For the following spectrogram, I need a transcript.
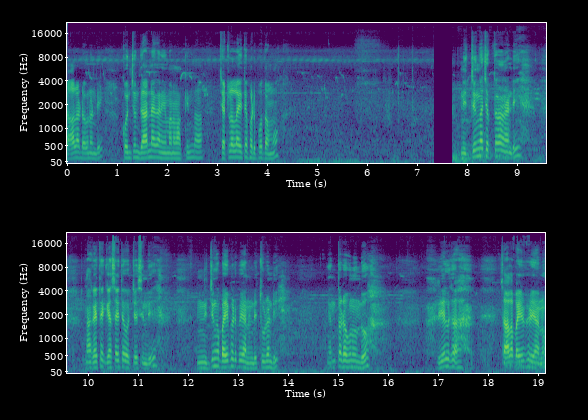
చాలా డౌన్ అండి. కొంచెం జారినా కానీ మనం ఆ కింద చెట్లలో అయితే పడిపోతాము. నిజంగా చెప్తున్నానండి నాకైతే గెస్ అయితే వచ్చేసింది. నిజంగా భయపడిపోయానండి చూడండి ఎంత డౌన్ ఉందో. రియల్గా చాలా భయపడియాను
